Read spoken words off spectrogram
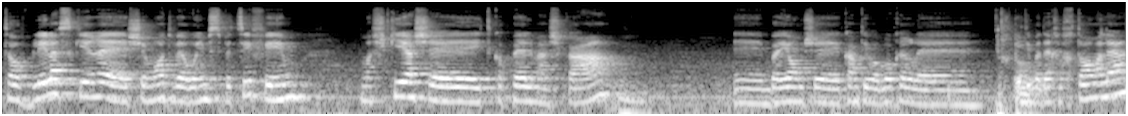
טוב, בלי להזכיר אה, שמות ואירועים ספציפיים, משקיע שהתקפל מהשקעה, אה, ביום שקמתי בבוקר, ל... הייתי בדרך לחתום עליה,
